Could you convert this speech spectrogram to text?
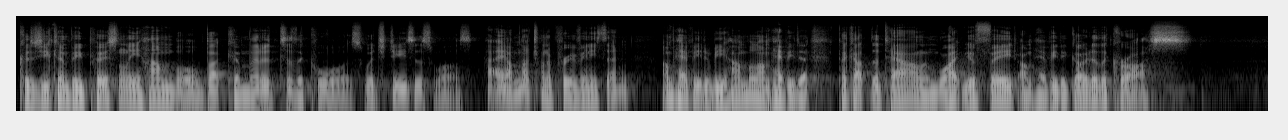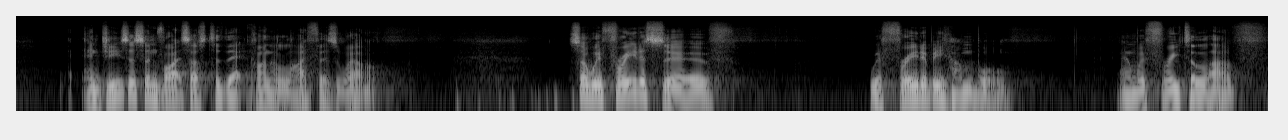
Because you can be personally humble, but committed to the cause, which Jesus was. Hey, I'm not trying to prove anything. I'm happy to be humble. I'm happy to pick up the towel and wipe your feet. I'm happy to go to the cross. And Jesus invites us to that kind of life as well. So we're free to serve, we're free to be humble, and we're free to love.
